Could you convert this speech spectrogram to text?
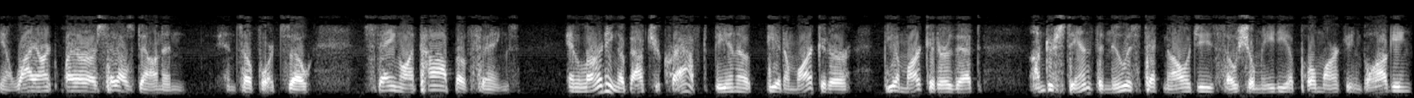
You know why aren't why are our sales down and and so forth. So staying on top of things and learning about your craft, being a being a marketer, be a marketer that understands the newest technologies, social media, pull marketing, blogging,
